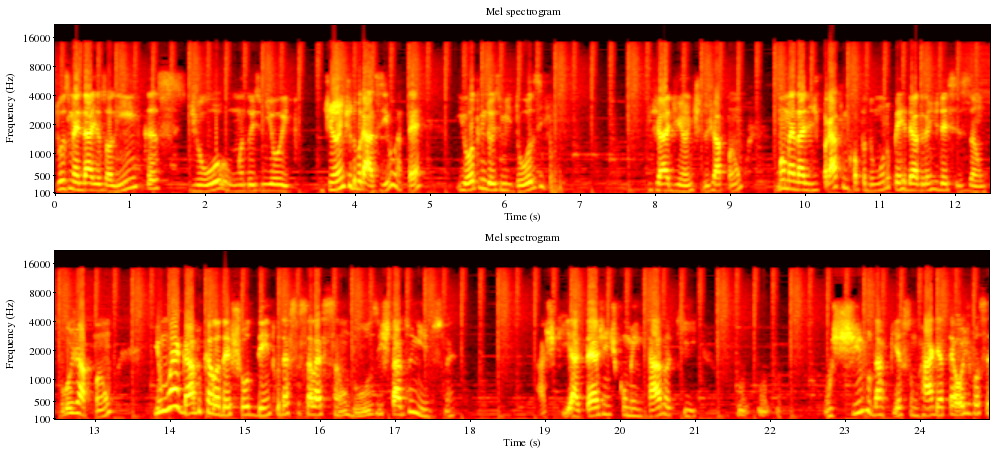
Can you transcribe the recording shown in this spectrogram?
Duas medalhas olímpicas de ouro, uma em 2008 diante do Brasil até, e outra em 2012, já diante do Japão. Uma medalha de prata em Copa do Mundo, perdeu a grande decisão para o Japão. E um legado que ela deixou dentro dessa seleção dos Estados Unidos, né? Acho que até a gente comentava que o, o, o estilo da Pearson Hag até hoje você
